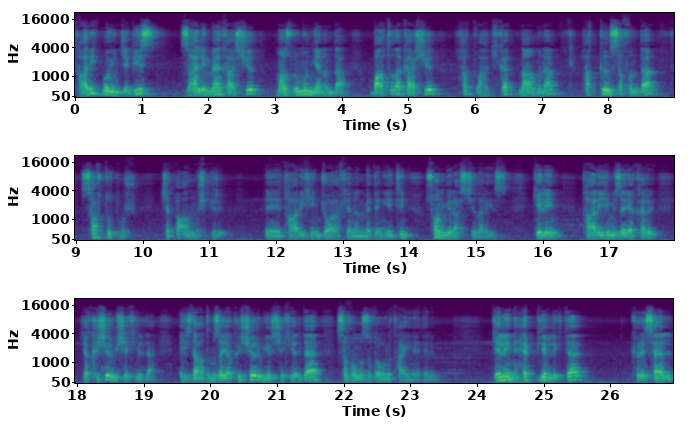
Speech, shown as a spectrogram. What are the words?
Tarih boyunca biz zalime karşı mazlumun yanında, batıla karşı hak ve hakikat namına hakkın safında saf tutmuş, cephe almış bir e, tarihin, coğrafyanın, medeniyetin son mirasçılarıyız. Gelin tarihimize yakar, yakışır bir şekilde, ecdadımıza yakışır bir şekilde safımızı doğru tayin edelim. Gelin hep birlikte küresel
